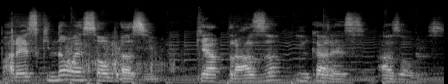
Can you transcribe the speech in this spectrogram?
Parece que não é só o Brasil que atrasa e encarece as obras.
